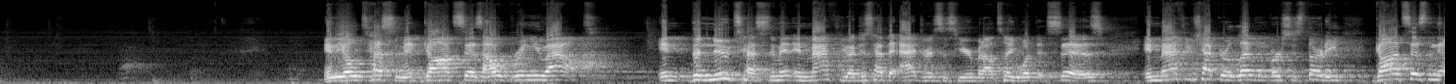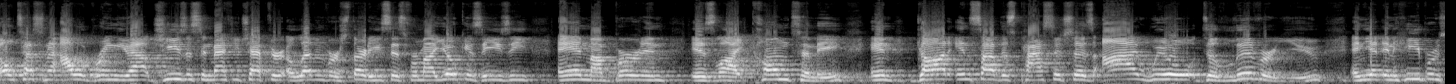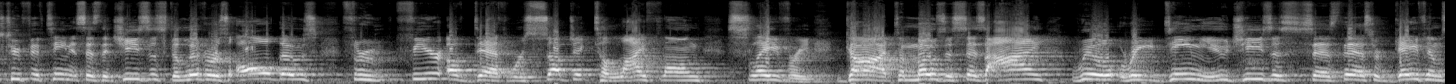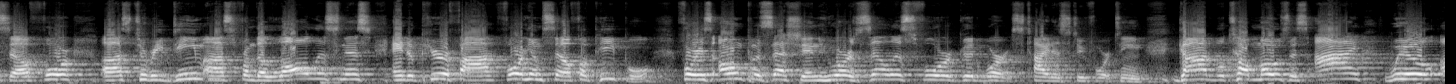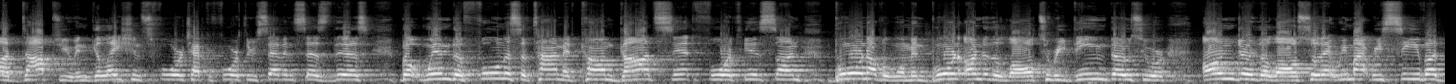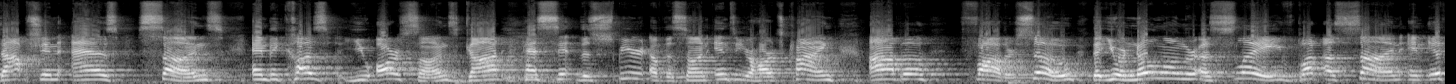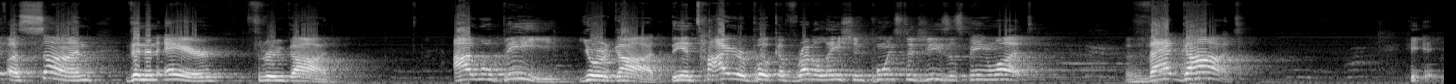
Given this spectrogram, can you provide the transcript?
In the Old Testament, God says, I will bring you out. In the New Testament, in Matthew, I just have the addresses here, but I'll tell you what that says. In Matthew chapter 11, verses 30, God says in the Old Testament, I will bring you out. Jesus in Matthew chapter 11, verse 30, he says, For my yoke is easy and my burden is light. Come to me. And God inside this passage says, I will deliver you. And yet in Hebrews 2.15, it says that Jesus delivers all those through fear of death were subject to lifelong slavery. God to Moses says, I will redeem you. Jesus says this, or gave himself for us to redeem us from the lawlessness and to purify for himself a people for his own possession who are zealous for good works. Titus 2.14. God will tell Moses, I will adopt you. In Galatians 4, chapter 4 through 7 says this, But when the fullness of time had come, God sent forth his son, born of a woman, born under the law, to redeem those who are under the law, so that we might receive adoption as sons. And because you are sons, God has sent the Spirit of the Son into your hearts, crying, Abba, Father, so that you are no longer a slave, but a son, and if a son, then an heir through God. I will be your God. The entire book of Revelation points to Jesus being what? That God.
